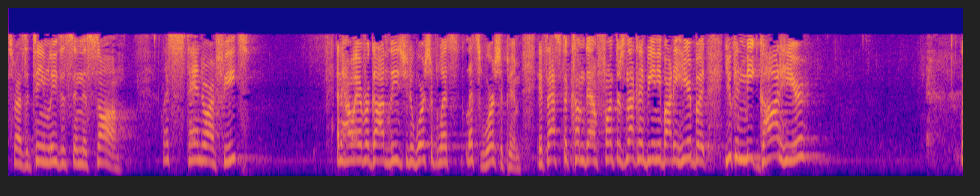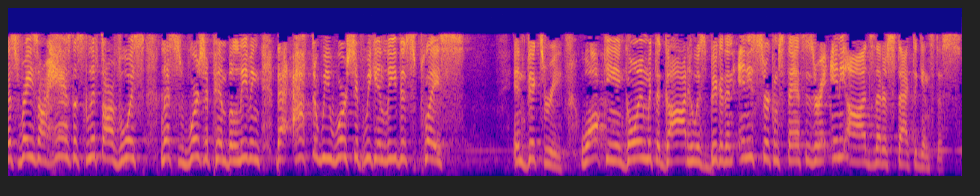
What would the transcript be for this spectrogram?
So as the team leads us in this song, let's stand to our feet. And however God leads you to worship, let's, let's worship Him. If that's to come down front, there's not going to be anybody here, but you can meet God here. Let's raise our hands. Let's lift our voice. Let's worship Him, believing that after we worship, we can leave this place in victory, walking and going with the God who is bigger than any circumstances or any odds that are stacked against us.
